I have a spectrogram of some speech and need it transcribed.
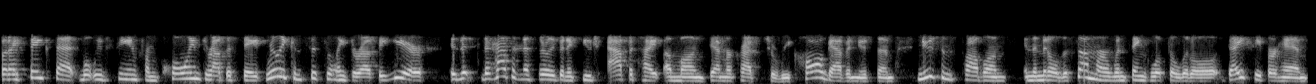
But I think that what we've seen from polling throughout the state, really consistently throughout the year, is that there hasn't necessarily been a huge appetite among Democrats to recall Gavin Newsom. Newsom's problem in the middle of the summer, when things looked a little dicey for him,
